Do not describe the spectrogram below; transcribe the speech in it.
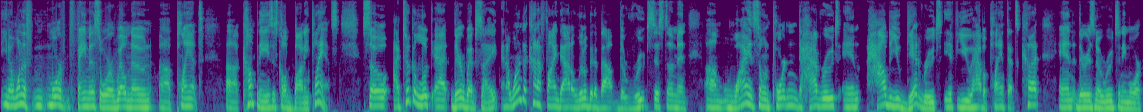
you know, one of the f- more famous or well known uh, plant uh, companies is called Bonnie Plants. So I took a look at their website and I wanted to kind of find out a little bit about the root system and um, why it's so important to have roots and how do you get roots if you have a plant that's cut and there is no roots anymore.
